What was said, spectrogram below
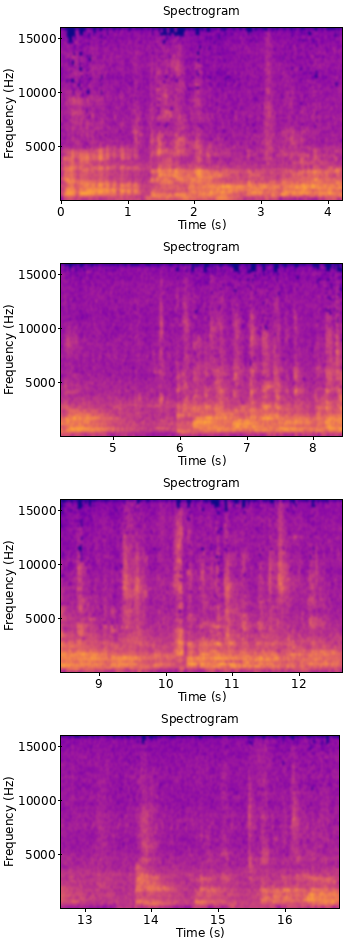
Jadi main kamu taman surga, taman kamu tentara. Jadi mak dan ayah pangkat dan jabatan bukanlah jaminan untuk kita masuk surga. Bahkan dalam surga pelacur sekalipun ada. Baik, pada kali ini juga nang sini orang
